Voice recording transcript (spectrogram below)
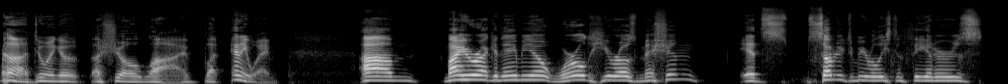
uh, doing a, a show live. But anyway, um, My Hero Academia World Heroes Mission. It's subject to be released in theaters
